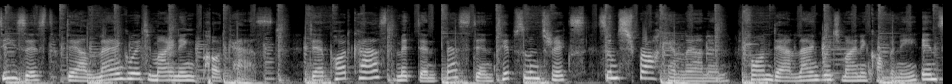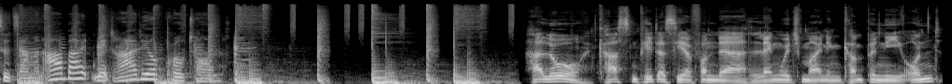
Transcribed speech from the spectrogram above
Dies ist der Language Mining Podcast. Der Podcast mit den besten Tipps und Tricks zum Sprachenlernen von der Language Mining Company in Zusammenarbeit mit Radio Proton. Hallo, Carsten Peters hier von der Language Mining Company und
